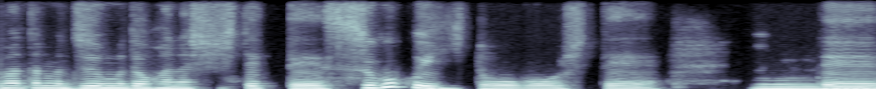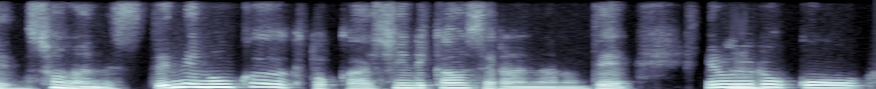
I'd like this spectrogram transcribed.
たまたまズームでお話ししてて、すごく意気投合して、で、そうなんです。でね、脳科学とか心理カウンセラーなので、いろいろこう、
